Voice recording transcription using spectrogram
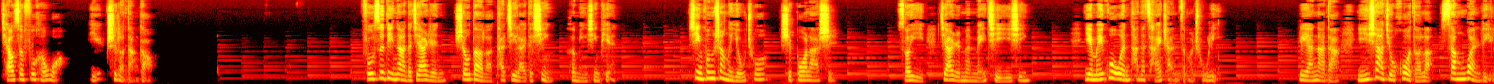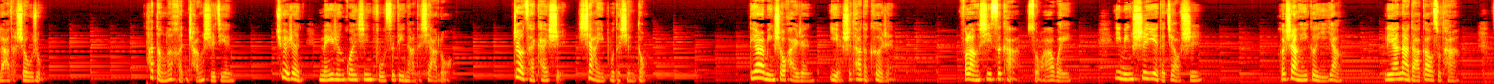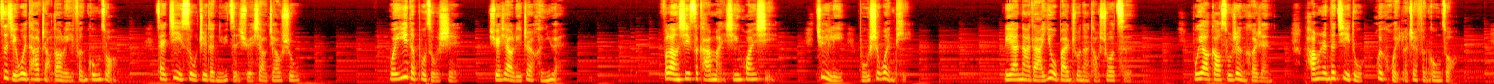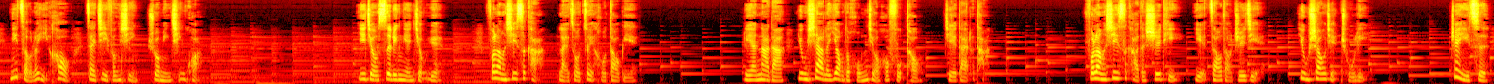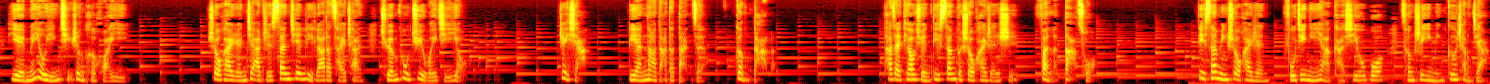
乔瑟夫和我也吃了蛋糕。福斯蒂娜的家人收到了他寄来的信和明信片，信封上的邮戳是波拉式。所以家人们没起疑心，也没过问他的财产怎么处理。利安纳达一下就获得了三万里拉的收入。他等了很长时间，确认没人关心福斯蒂娜的下落，这才开始下一步的行动。第二名受害人也是他的客人，弗朗西斯卡·索阿维，一名失业的教师，和上一个一样。里安纳达告诉他，自己为他找到了一份工作，在寄宿制的女子学校教书。唯一的不足是，学校离这儿很远。弗朗西斯卡满心欢喜，距离不是问题。里安纳达又搬出那套说辞：不要告诉任何人，旁人的嫉妒会毁了这份工作。你走了以后再寄封信说明情况。一九四零年九月，弗朗西斯卡来做最后道别。里安纳达用下了药的红酒和斧头接待了他。弗朗西斯卡的尸体也遭到肢解，用烧碱处理。这一次也没有引起任何怀疑。受害人价值三千里拉的财产全部据为己有。这下，里安纳达的胆子更大了。他在挑选第三个受害人时犯了大错。第三名受害人弗吉尼亚·卡西欧波曾是一名歌唱家。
